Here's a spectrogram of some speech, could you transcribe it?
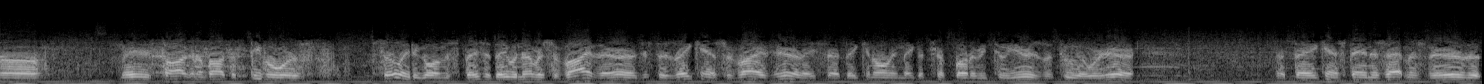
uh, they was talking about that people were silly to go into space. That they would never survive there. Just as they can't survive here, they said they can only make a trip out every two years. The two that were here, that they can't stay in this atmosphere. That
